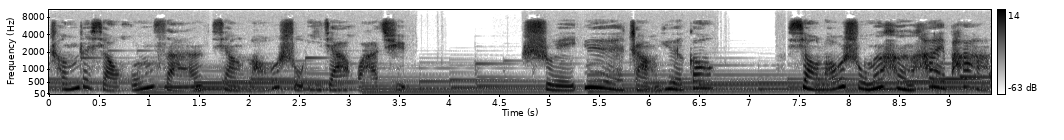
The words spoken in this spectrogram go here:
乘着小红伞向老鼠一家划去。水越涨越高，小老鼠们很害怕。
